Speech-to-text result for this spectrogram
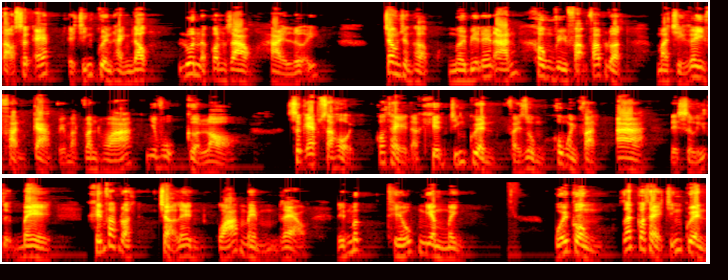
tạo sức ép để chính quyền hành động luôn là con dao hài lưỡi. Trong trường hợp người bị lên án không vi phạm pháp luật mà chỉ gây phản cảm về mặt văn hóa như vụ cửa lò, sức ép xã hội có thể đã khiến chính quyền phải dùng khung hình phạt A để xử lý tội B, khiến pháp luật trở lên quá mềm dẻo đến mức thiếu nghiêm minh. Cuối cùng, rất có thể chính quyền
